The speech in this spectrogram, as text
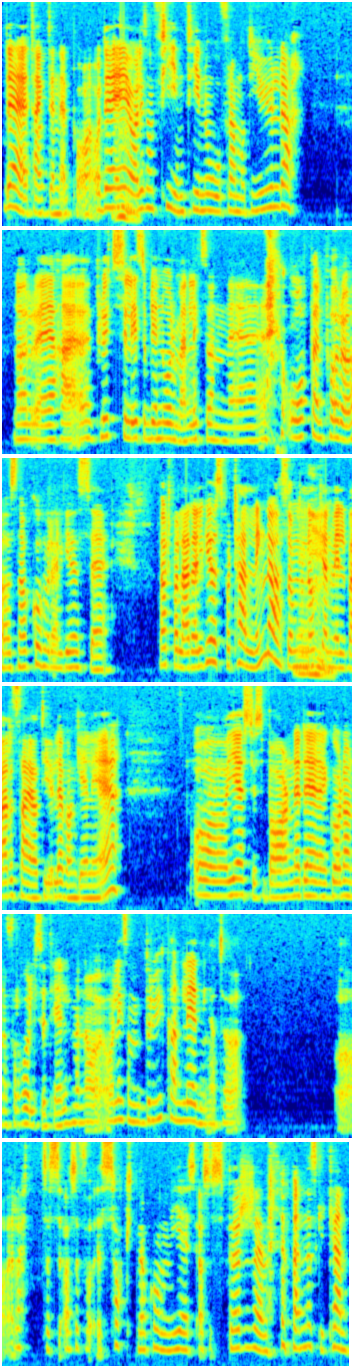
Det har jeg tenkt en del på. Og det er jo en liksom fin tid nå frem mot jul, da. Når her, plutselig så blir nordmenn litt sånn eh, åpen for å snakke om religiøse i hvert fall en religiøs fortelling, da, som mm. noen vil bare si at juleevangeliet er. Og Jesusbarnet, det går det an å forholde seg til. Men å, å liksom bruke anledninga til å, å rett altså få sagt noe om Jesus, altså spørre mennesket hvem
